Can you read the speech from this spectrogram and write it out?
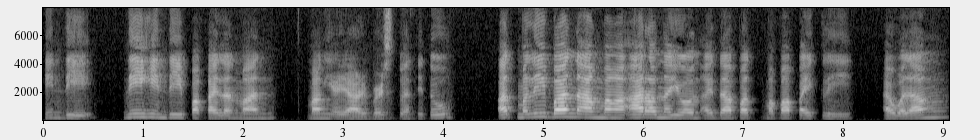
hindi ni hindi pa kailanman mangyayari. Verse 22, at maliban na ang mga araw na yon ay dapat mapapaikli, ay walang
